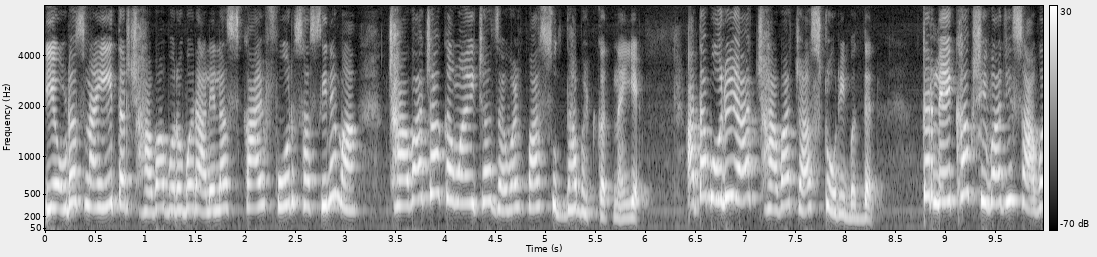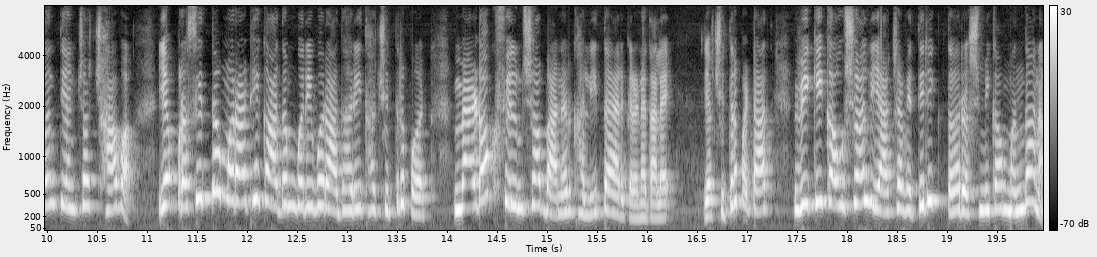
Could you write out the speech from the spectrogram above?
एवढंच नाही तर छावा बरोबर आलेला स्काय फोर्स हा सिनेमा छावाच्या कमाईच्या जवळपास सुद्धा भटकत नाहीये. आता बोलूया छावाच्या स्टोरीबद्दल तर लेखक शिवाजी सावंत यांच्या छावा या प्रसिद्ध मराठी कादंबरीवर आधारित हा चित्रपट मॅडॉक फिल्मच्या बॅनरखाली तयार करण्यात आलाय. या चित्रपटात विकी कौशल याच्या व्यतिरिक्त रश्मिका मंदाना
